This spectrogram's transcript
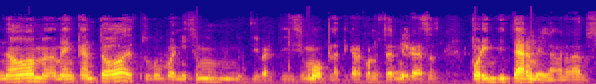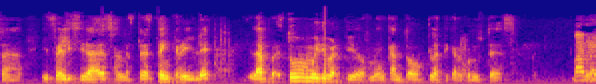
No, me, encantó, estuvo buenísimo, divertidísimo platicar con ustedes. Mil gracias por invitarme, la verdad, o sea, y felicidades a las tres, está increíble. estuvo muy divertido, me encantó platicar con ustedes. Vale,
